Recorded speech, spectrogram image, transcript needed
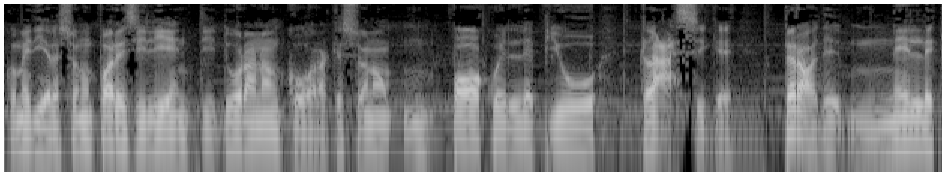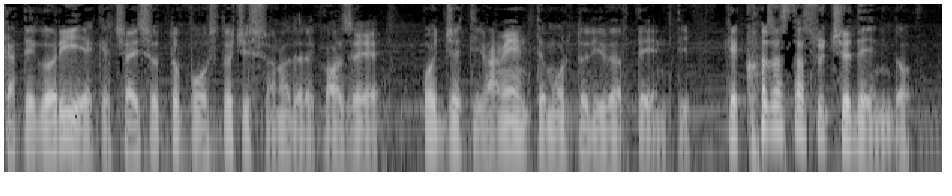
come dire, sono un po' resilienti, durano ancora, che sono un po' quelle più classiche. Però de- nelle categorie che ci hai sottoposto ci sono delle cose oggettivamente molto divertenti. Che cosa sta succedendo?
